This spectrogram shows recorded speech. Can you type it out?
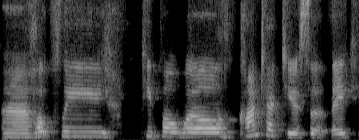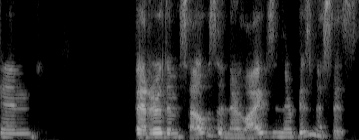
uh, hopefully, people will contact you so that they can better themselves and their lives and their businesses.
